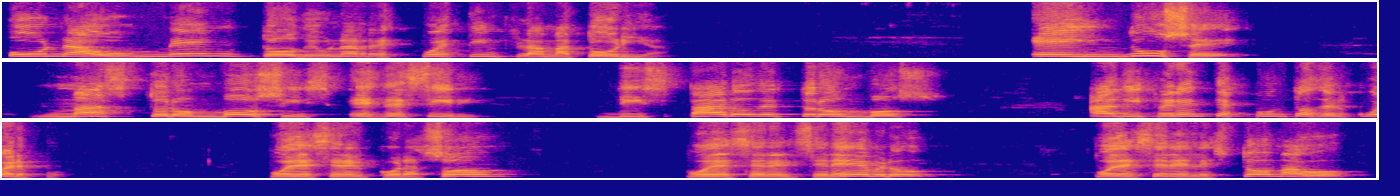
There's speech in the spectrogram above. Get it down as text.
un aumento de una respuesta inflamatoria e induce más trombosis, es decir, disparo de trombos a diferentes puntos del cuerpo. Puede ser el corazón, puede ser el cerebro, puede ser el estómago,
